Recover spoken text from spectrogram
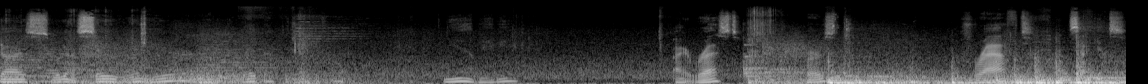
Alright, guys. We're gonna save right here. Right back to chapter 5. Yeah, baby. Alright, rest. First. Craft. Seconds.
